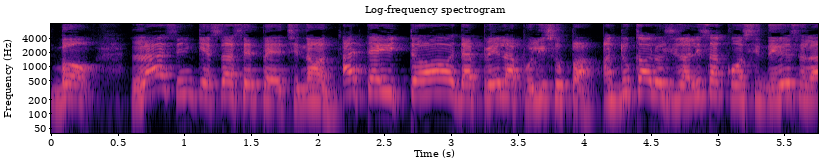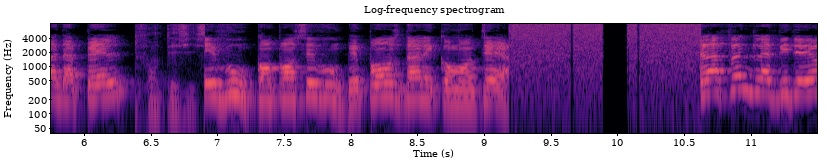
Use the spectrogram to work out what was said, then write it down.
Bon, là, c'est une question assez pertinente. As-tu eu tort d'appeler la police ou pas? En tout cas, le journaliste a considéré cela d'appel fantaisiste. Et vous, qu'en pensez-vous? Réponse dans les commentaires. C'est la fin de la vidéo,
